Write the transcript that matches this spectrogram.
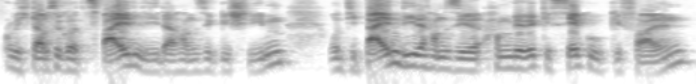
Und ich glaube sogar zwei Lieder haben sie geschrieben und die beiden Lieder haben, sie, haben mir wirklich sehr gut gefallen.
